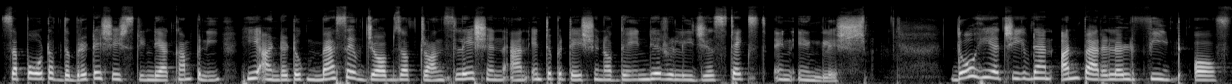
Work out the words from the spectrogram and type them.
support of the British East India Company, he undertook massive jobs of translation and interpretation of the Indian religious texts in English. Though he achieved an unparalleled feat of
